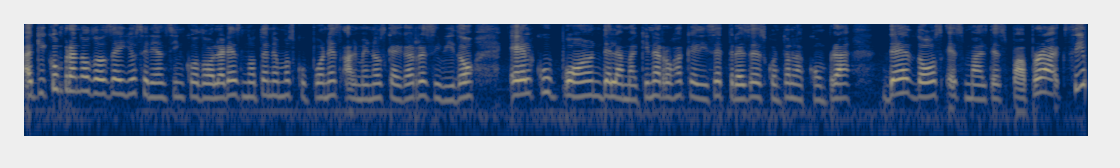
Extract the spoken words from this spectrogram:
Aquí comprando dos de ellos serían 5 dólares. No tenemos cupones al menos que hayas recibido el cupón de la máquina roja que dice 3 de descuento en la compra de dos esmaltes Paparazzi.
